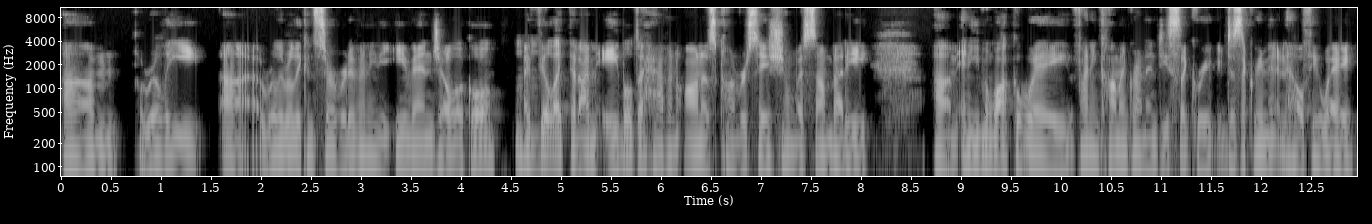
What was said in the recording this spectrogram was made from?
um, really, uh, really, really conservative and evangelical, I Mhm. feel like that I'm able to have an honest conversation with somebody, um, and even walk away finding common ground and disagree, disagreement in a healthy way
